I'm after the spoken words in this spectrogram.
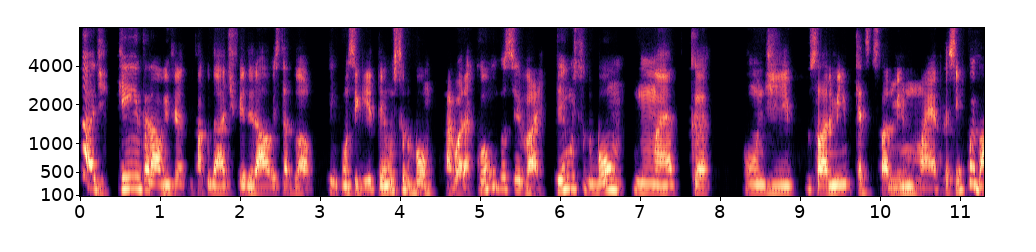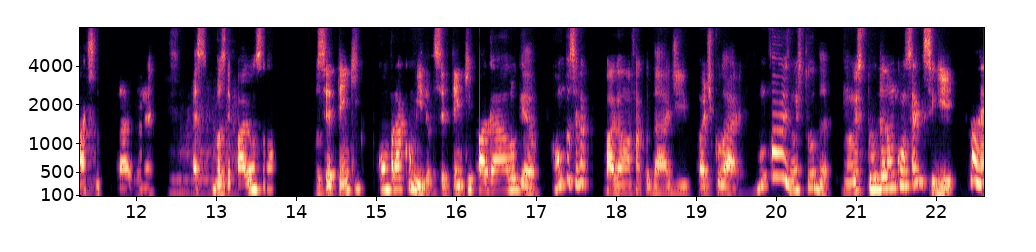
faculdade. Quem entrava em faculdade federal, estadual, tem que conseguir ter um estudo bom. Agora, como você vai ter um estudo bom numa época onde o salário mínimo, quer dizer, o salário mínimo numa época sempre foi baixo, né? Mas você paga um salário você tem que comprar comida, você tem que pagar aluguel. Como você vai pagar uma faculdade particular? Não faz, não estuda. Não estuda, não consegue seguir. Na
